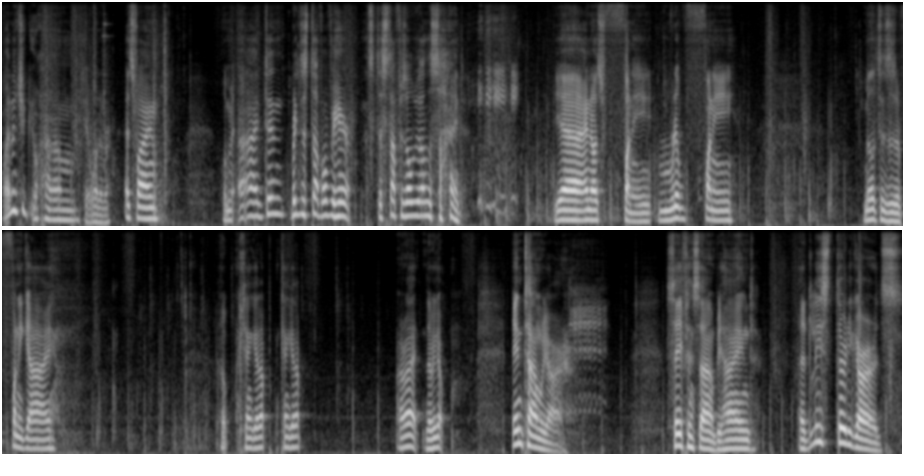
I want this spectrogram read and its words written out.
Why don't you... Um, okay, whatever. That's fine. Well, I didn't bring the stuff over here. The stuff is always on the side. yeah, I know it's funny. Real funny. Militants is a funny guy. Oh, I can't get up. Can't get up. All right, there we go. In town we are. Safe and sound behind at least 30 guards.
